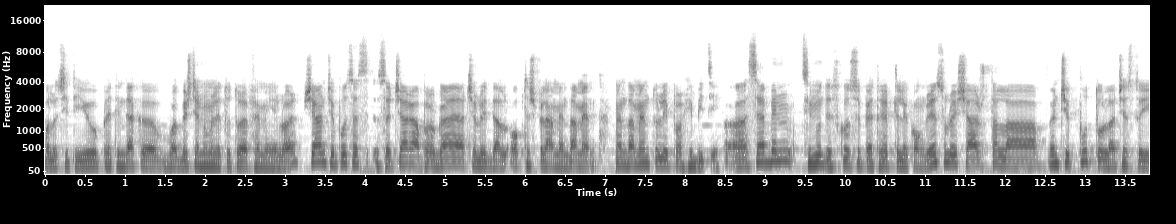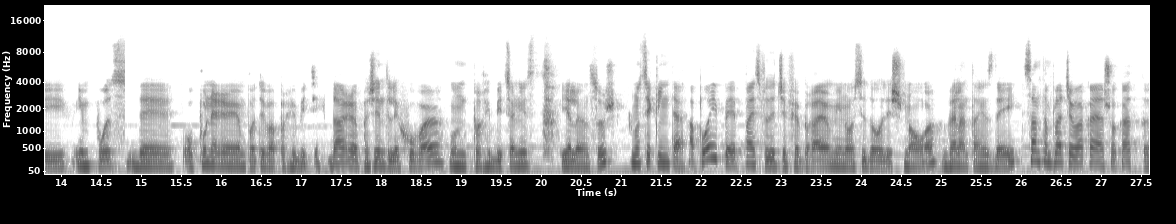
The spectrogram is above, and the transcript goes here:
WCTU pretindea că vorbește în numele tuturor femeilor și a început să, să ceară abrogarea celui de-al 18-lea amendament, amendamentului prohibiției. Uh, Sabin ținut discursul pe treptele Congresului și a ajutat la începutul acestui impuls de opunere împotriva prohibiției. Dar președintele Hoover, un prohibiționist el însuși, nu se clintea. Apoi, pe 14 februarie 1929, Valentine's Day, s-a întâmplat ceva care a șocat uh,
